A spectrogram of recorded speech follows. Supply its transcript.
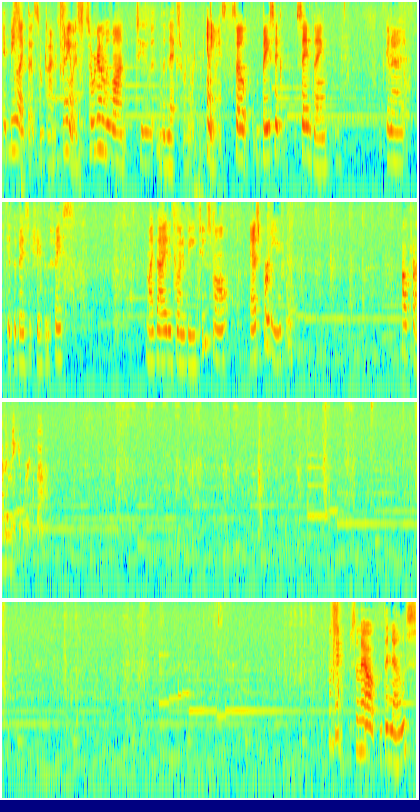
It'd be like that sometimes. But anyways, so we're gonna move on to the next one. Anyways, so basic, same thing. Gonna get the basic shape of the face. My guide is going to be too small, as per usual. I'll try to make it work though. So now the nose.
